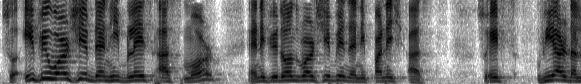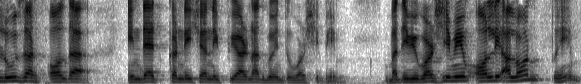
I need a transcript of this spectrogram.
So if you worship, then he bless us more. And if you don't worship him, then he punish us. So it's we are the losers all the in that condition if we are not going to worship him. But if we worship him only alone to him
